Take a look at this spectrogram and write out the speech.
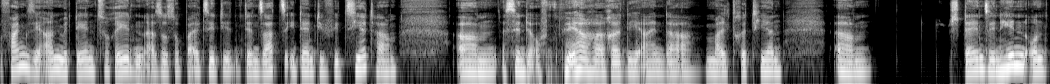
fangen Sie an, mit denen zu reden. Also sobald Sie die, den Satz identifiziert haben, ähm, es sind ja oft mehrere, die einen da malträtieren, ähm, stellen Sie ihn hin und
